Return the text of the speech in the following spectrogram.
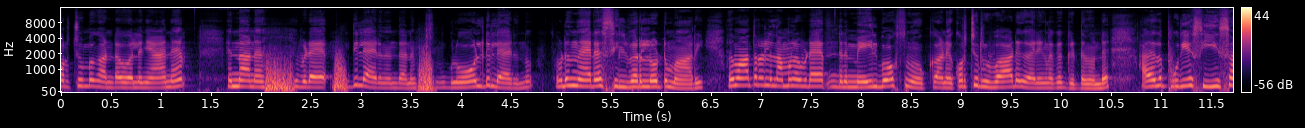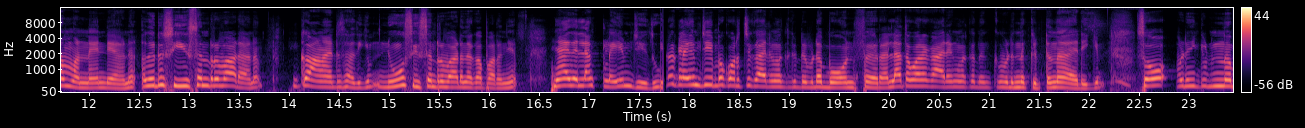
കുറച്ച് മുമ്പ് കണ്ട പോലെ ഞാൻ എന്താണ് ഇവിടെ ഇതിലായിരുന്നു എന്താണ് ഗോൾഡിലായിരുന്നു. അവിടെ നേരെ സിൽവറിലോട്ട് മാറി. അത് മാത്രമല്ല നമ്മളിവിടെ എന്താണ് മെയിൽ ബോക്സ് നോക്കുകയാണെങ്കിൽ കുറച്ച് റിവാർഡ് കാര്യങ്ങളൊക്കെ കിട്ടുന്നുണ്ട്. അതായത് പുതിയ സീസൺ വന്നതിന്റെയാണ് അതൊരു സീസൺ റിവാർഡാണ് നിങ്ങൾക്ക് കാണാനായിട്ട് സാധിക്കും. ന്യൂ സീസൺ റിവാർഡ് എന്നൊക്കെ പറഞ്ഞ് ഞാൻ ഇതെല്ലാം ക്ലെയിം ചെയ്തു. ഇവിടെ ക്ലെയിം ചെയ്യുമ്പോൾ കുറച്ച് കാര്യങ്ങളൊക്കെ കിട്ടും. ഇവിടെ ബോൺഫെയർ അല്ലാത്ത കുറേ കാര്യങ്ങളൊക്കെ നിങ്ങൾക്ക് ഇവിടുന്ന് കിട്ടുന്നതായിരിക്കും. സോ ഇവിടെ എനിക്ക് ഇവിടുന്ന്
